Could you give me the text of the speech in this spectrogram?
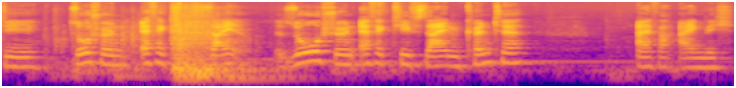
die so schön effektiv sein, so schön effektiv sein könnte, einfach eigentlich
